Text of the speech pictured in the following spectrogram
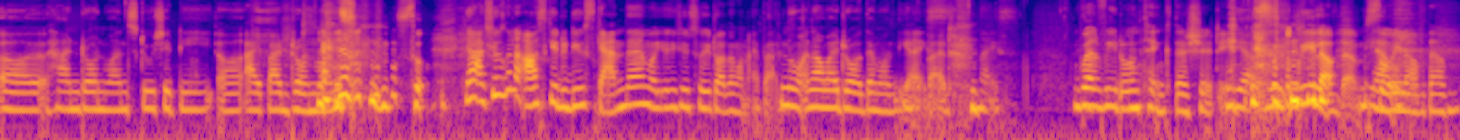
uh, hand drawn ones to shitty uh, ipad drawn ones so Yeah, actually, I was gonna ask you, did you scan them, or you, you so you draw them on iPad? no now i draw them on the Nice. ipad nice. Well, we don't think they're shitty. Yeah, we, we love them. Yeah, so we love them.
